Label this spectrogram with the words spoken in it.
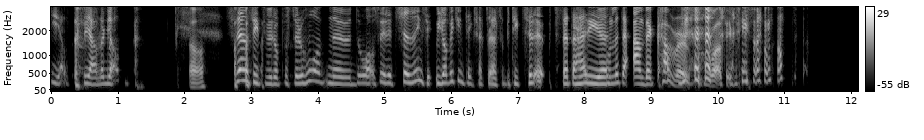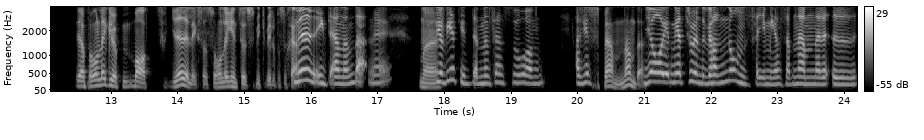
helt så jävla glad. Ja. Sen sitter vi då på Sturehof nu då, och så är det ett tjejgäng. Och jag vet ju inte exakt hur Elsa Petit ser ut. För att det här är ju... Hon är lite undercover på sitt. Ja, för hon lägger upp matgrejer liksom, så hon lägger inte ut så mycket bilder på sig själv. Nej, inte en enda. Nej. Nej. Så jag vet inte, men sen så... Alltså jag, Spännande. ja, men jag tror ändå vi har någon så här gemensam nämnare i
